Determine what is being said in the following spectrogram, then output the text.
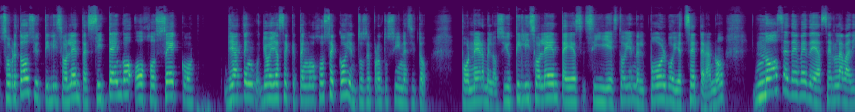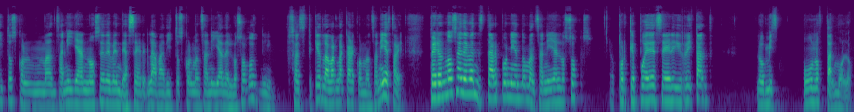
sobre todo si utilizo lentes, si tengo ojo seco, ya tengo, yo ya sé que tengo ojo seco y entonces de pronto sí necesito ponérmelo. Si utilizo lentes, si estoy en el polvo y etcétera, ¿no? No se debe de hacer lavaditos con manzanilla, no se deben de hacer lavaditos con manzanilla de los ojos, ni, o sea, si te quieres lavar la cara con manzanilla, está bien, pero no se deben de estar poniendo manzanilla en los ojos, porque puede ser irritante. Lo mismo, un oftalmólogo,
